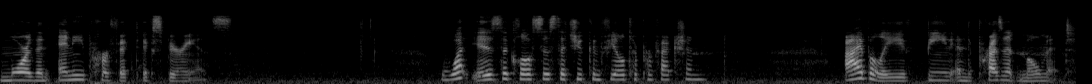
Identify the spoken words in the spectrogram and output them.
more than any perfect experience. What is the closest that you can feel to perfection? I believe being in the present moment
